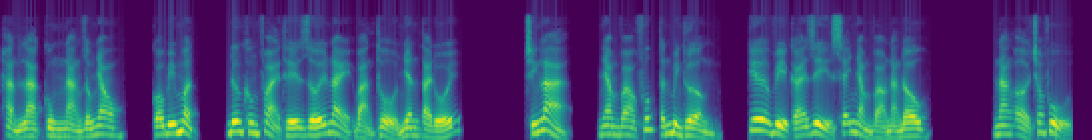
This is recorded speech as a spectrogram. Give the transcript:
hẳn là cùng nàng giống nhau, có bí mật, đương không phải thế giới này bản thổ nhân tài đối. Chính là, nhằm vào phúc tấn bình thường, kia vì cái gì sẽ nhằm vào nàng đâu. Nàng ở trong phủ,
